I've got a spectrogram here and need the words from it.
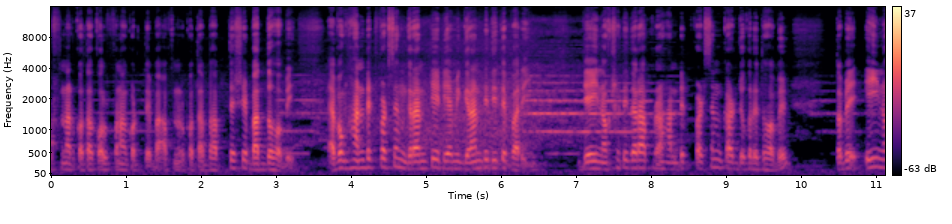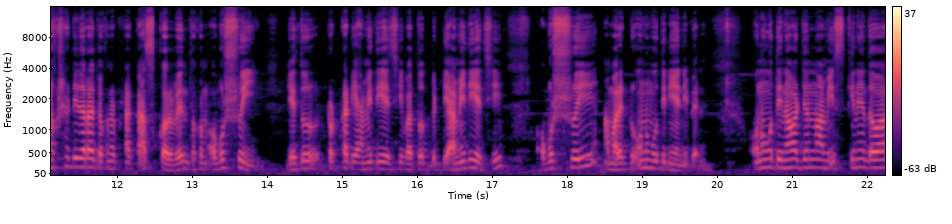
আপনার কথা কল্পনা করতে বা আপনার কথা ভাবতে সে বাধ্য হবে। এবং হান্ড্রেড পার্সেন্ট গ্যারান্টি, এটি আমি গ্যারান্টি দিতে পারি যে এই নকশাটি দ্বারা আপনার হান্ড্রেড পার্সেন্ট কার্যকরিত হবে। তবে এই নকশাটি দ্বারা যখন আপনারা কাজ করবেন, তখন অবশ্যই যেহেতু টোটকাটি আমি দিয়েছি বা তদবিরটি আমি দিয়েছি, অবশ্যই আমার একটু অনুমতি নিয়ে নেবেন। অনুমতি নেওয়ার জন্য আমি স্ক্রিনে দেওয়া,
